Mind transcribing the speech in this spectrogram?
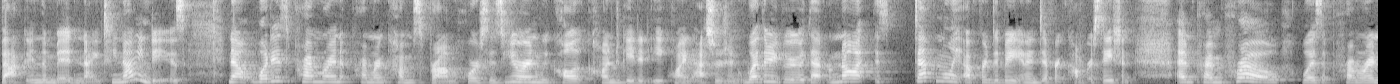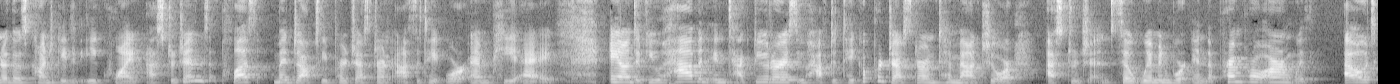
back in the mid 1990s. Now, what is Premarin? Premarin comes from horse's urine. We call it conjugated equine estrogen. Whether you agree with that or not is definitely up for debate in a different conversation. And PremPro was Premarin or those conjugated equine estrogens plus medroxyprogesterone acetate or MPA. And if you have an intact uterus, you have to take a progesterone to match your estrogen. So women were in the PremPro arm without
